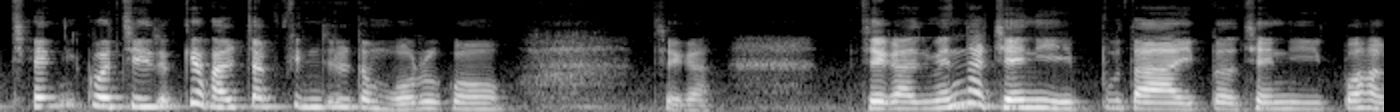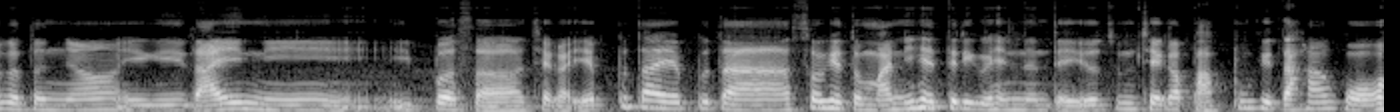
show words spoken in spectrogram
제니 꽃이 이렇게 활짝 핀 줄도 모르고 제가 제가 맨날 제니 이쁘다 이뻐 제니 이뻐 하거든요 여기 라인이 이뻐서 제가 예쁘다 예쁘다 소개도 많이 해드리고 했는데 요즘 제가 바쁘기도 하고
